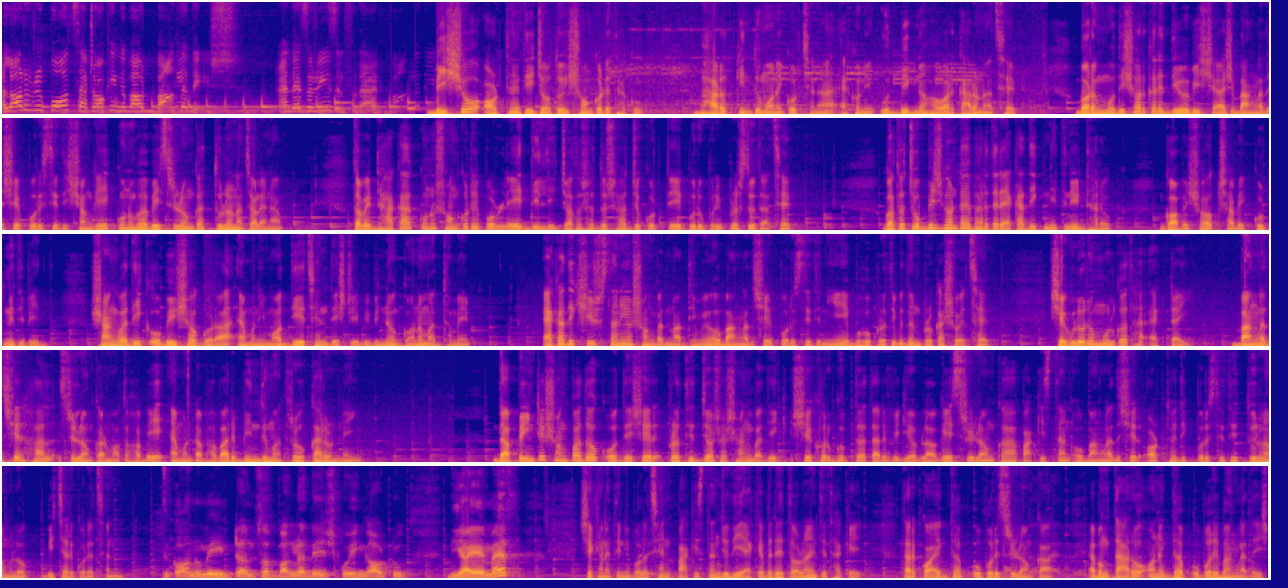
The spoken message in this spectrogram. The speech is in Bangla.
A lot of reports are talking about Bangladesh, and there's a reason for that. বিশ্ব অর্থনীতি যতই সংকটে থাকুক ভারত কিন্তু মনে করছে না এখনই উদ্বিগ্ন হওয়ার কারণ আছে। বরং মোদী সরকারের দৃঢ় বিশ্বাস বাংলাদেশের পরিস্থিতির সঙ্গে কোনোভাবেই শ্রীলঙ্কার তুলনা চলে না। তবে ঢাকা কোনো সংকটে পড়লে দিল্লি যথাসাধ্য সাহায্য করতে পুরোপুরি প্রস্তুত আছে। গত চব্বিশ ঘন্টায় ভারতের একাধিক নীতি নির্ধারক গবেষক সাবেক কূটনীতিবিদ সাংবাদিক ও বিশেষজ্ঞরা এমনই মত দিয়েছেন দেশটির বিভিন্ন গণমাধ্যমে। একাধিক শীর্ষস্থানীয় সংবাদ মাধ্যমেও বাংলাদেশের পরিস্থিতি নিয়ে বহু প্রতিবেদন প্রকাশ হয়েছে। সেগুলোরও মূল কথা একটাই, বাংলাদেশের হাল শ্রীলঙ্কার মতো হবে এমনটা ভাবার বিন্দুমাত্র কারণ নেই। দ্য প্রিন্টের সম্পাদক ও দেশের প্রথিতযশা সাংবাদিক শেখর গুপ্তা তার ভিডিও ব্লগে শ্রীলঙ্কা, পাকিস্তান ও বাংলাদেশের অর্থনৈতিক পরিস্থিতির তুলনামূলক বিচার করেছেন। Economy in terms of Bangladesh going out to the IMF. সেখানে তিনি বলেছেন, পাকিস্তান যদি একেবারে তলানিতে থাকে, তার কয়েক ধাপ উপরে শ্রীলঙ্কা এবং তারও অনেক ধাপ উপরে বাংলাদেশ।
